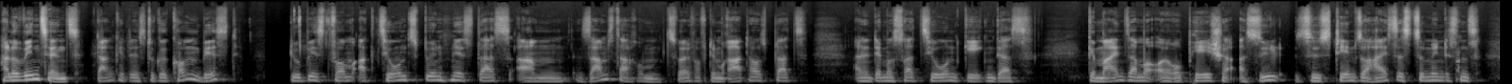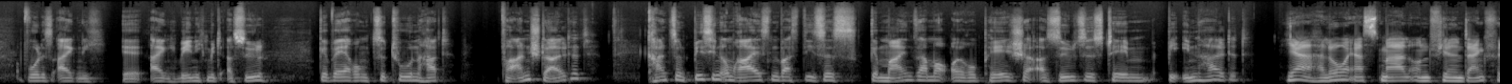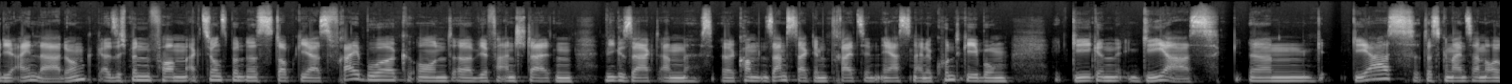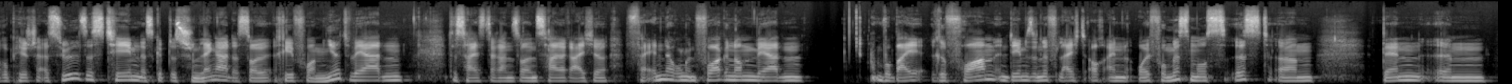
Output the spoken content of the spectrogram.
Hallo Vinzenz, danke, dass du gekommen bist. Du bist vom Aktionsbündnis, das am Samstag um 12 auf dem Rathausplatz eine Demonstration gegen das gemeinsame europäische Asylsystem, so heißt es zumindest, obwohl es eigentlich, äh, eigentlich wenig mit Asylgewährung zu tun hat, veranstaltet. Kannst du ein bisschen umreißen, was dieses gemeinsame europäische Asylsystem beinhaltet? Ja, hallo erstmal und vielen Dank für die Einladung. Also ich bin vom Aktionsbündnis Stop GEAS Freiburg und äh, wir veranstalten, wie gesagt, am äh, kommenden Samstag, dem 13.01. eine Kundgebung gegen GEAS. Ähm, GEAS, das gemeinsame europäische Asylsystem, das gibt es schon länger, das soll reformiert werden. Das heißt, daran sollen zahlreiche Veränderungen vorgenommen werden. Wobei Reform in dem Sinne vielleicht auch ein Euphemismus ist, ähm, denn ähm,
